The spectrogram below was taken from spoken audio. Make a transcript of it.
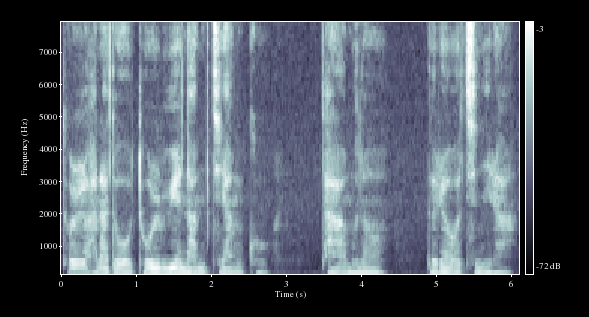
돌 하나도 돌 위에 남지 않고 다 무너뜨려지니라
